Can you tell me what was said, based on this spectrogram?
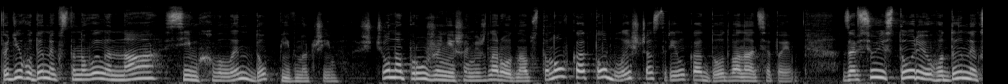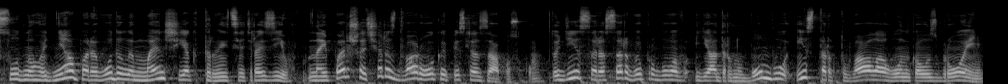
Тоді годинник встановили на 7 хвилин до півночі. Що напруженіша міжнародна обстановка, то ближча стрілка до 12-ї. За всю історію годинник судного дня переводили менш як 30 разів. Найперше через два роки після запуску. Тоді СРСР випробував ядерну бомбу і стартувала гонка озброєнь.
